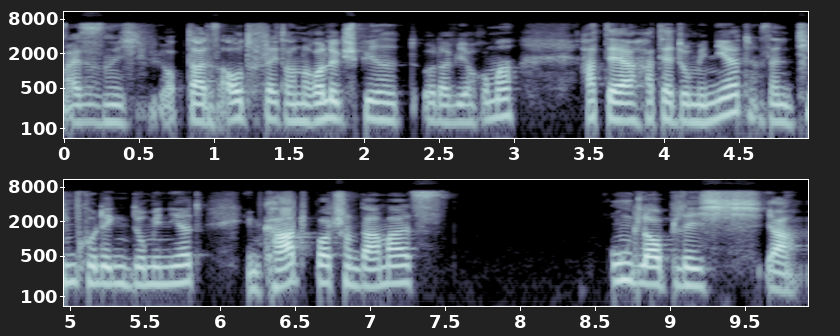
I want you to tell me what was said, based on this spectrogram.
weiß es nicht, ob da das Auto vielleicht auch eine Rolle gespielt hat oder wie auch immer, hat der, hat der dominiert, seine Teamkollegen dominiert, im Kartboard schon damals unglaublich, ja,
